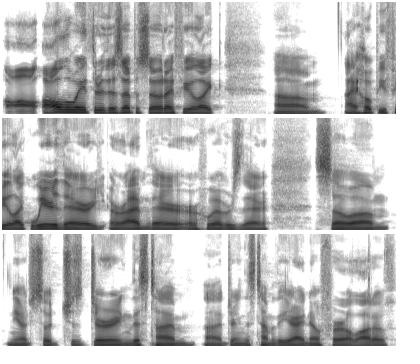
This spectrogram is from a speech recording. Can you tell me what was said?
all, all the way through this episode, I feel like um, I hope you feel like we're there, or I'm there, or whoever's there. So um, you know, so just during this time, uh, during this time of the year, I know for a lot of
